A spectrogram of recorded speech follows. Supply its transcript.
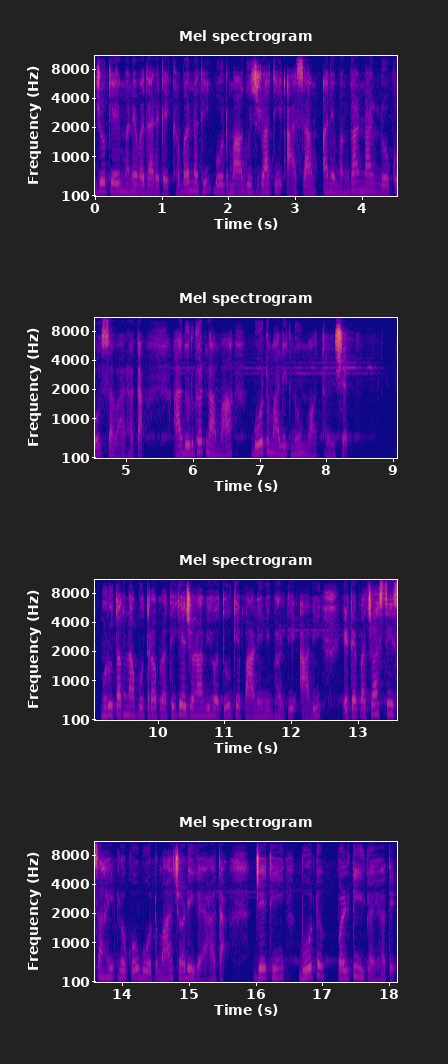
જો કે મને વધારે કંઈ ખબર નથી. બોટમાં ગુજરાતી, આસામ અને બંગાળના લોકો સવાર હતા. આ દુર્ઘટનામાં બોટ માલિકનું મોત થયું છે. મૃતકના પુત્ર પ્રતિકે જણાવ્યું હતું કે પાણીની ભરતી આવી એટલે પચાસથી સાહીઠ લોકો બોટમાં ચડી ગયા હતા. જેથી બોટ પલટી ગઈ હતી,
